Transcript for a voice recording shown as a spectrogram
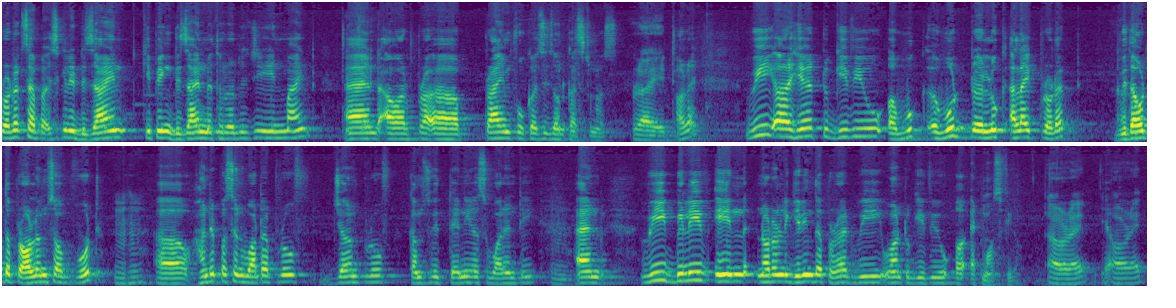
products are basically designed keeping design methodology in mind, and our pr uh, prime focus is on customers. Right. All right. We are here to give you a wood, a wood look-alike product without the problems of wood. 100% mm-hmm. uh, waterproof, germ-proof, comes with 10 years warranty. Mm. And we believe in not only giving the product, we want to give you an atmosphere. All right, yeah. all right.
